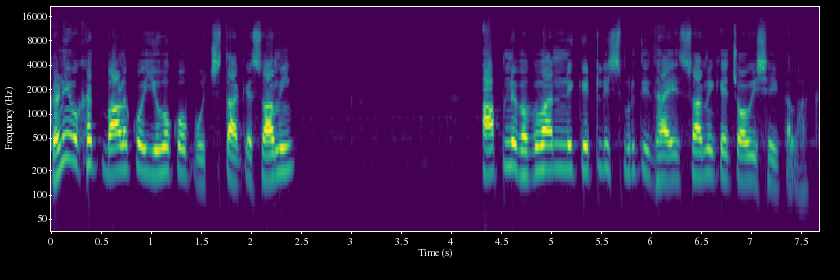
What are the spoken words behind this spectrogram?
ઘણી વખત બાળકો, યુવકો પૂછતા કે, સ્વામી, આપને ભગવાનની કેટલી સ્મૃતિ થાય? સ્વામી કે ચોવીસે કલાક.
